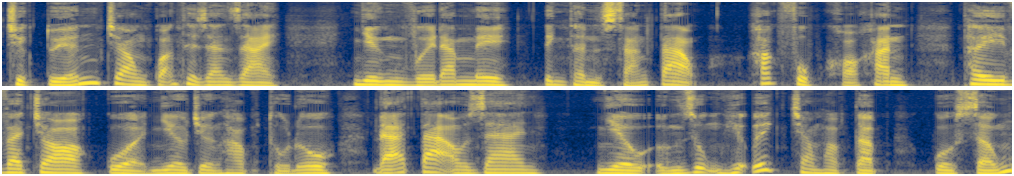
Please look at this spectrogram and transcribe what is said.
trực tuyến trong quãng thời gian dài, nhưng với đam mê, tinh thần sáng tạo, khắc phục khó khăn, thầy và trò của nhiều trường học thủ đô đã tạo ra nhiều ứng dụng hữu ích trong học tập, cuộc sống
